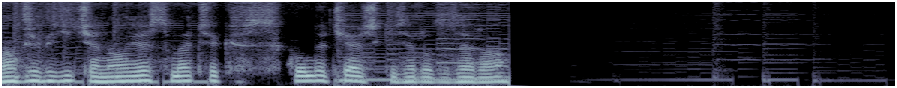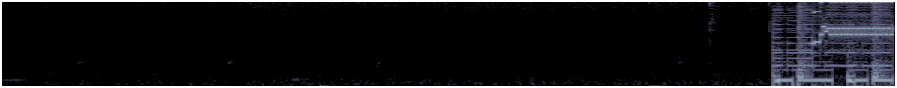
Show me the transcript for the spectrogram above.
Dobrze widzicie, no jest meczyk sekundy ciężki 0 do 0. thank you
